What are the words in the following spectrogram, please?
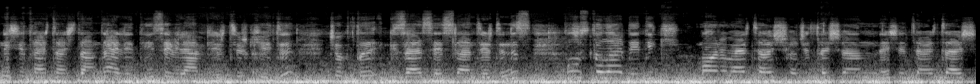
Neşet Ertaş'tan derlediği sevilen bir türküydü. Çok da güzel seslendirdiniz. Bu ustalar dedik Muharrem Ertaş, Hacı Taşan, Neşet Ertaş.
